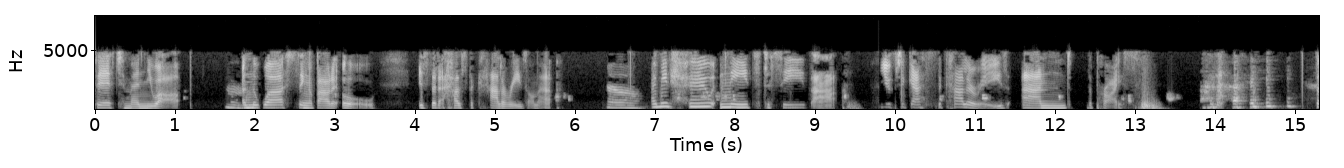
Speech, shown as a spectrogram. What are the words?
theatre menu up, Hmm. and the worst thing about it all is that it has the calories on it. Oh. I mean, who needs to see that? You have to guess the calories and the price. Okay. So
